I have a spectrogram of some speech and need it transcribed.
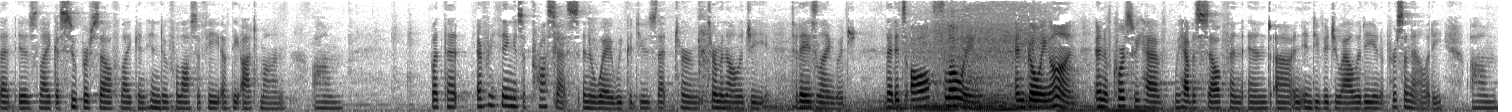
that is like a super self, like in Hindu philosophy of the Atman. Um, but that everything is a process in a way. We could use that term terminology, today's language, that it's all flowing and going on. And of course, we have we have a self and and uh, an individuality and a personality, um,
